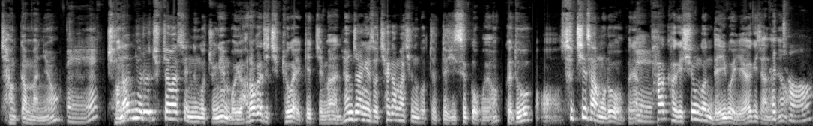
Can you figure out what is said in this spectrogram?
잠깐만요. 네. 전환율을 측정할 수 있는 것 중에 뭐 여러 가지 지표가 있겠지만 현장에서 체감하시는 것들도 있을 거고요. 그래도 어, 수치상으로 그냥 네. 파악하기 쉬운 건 네이버 예약이잖아요. 그쵸.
